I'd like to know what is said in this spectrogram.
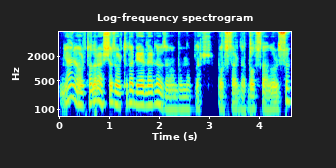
Yani ortaları açacağız. Ortada bir yerlerde o zaman bu moblar. Bosslarda. Boss daha doğrusu.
